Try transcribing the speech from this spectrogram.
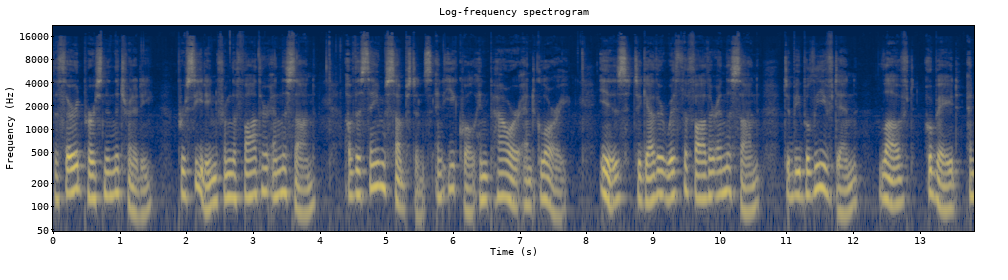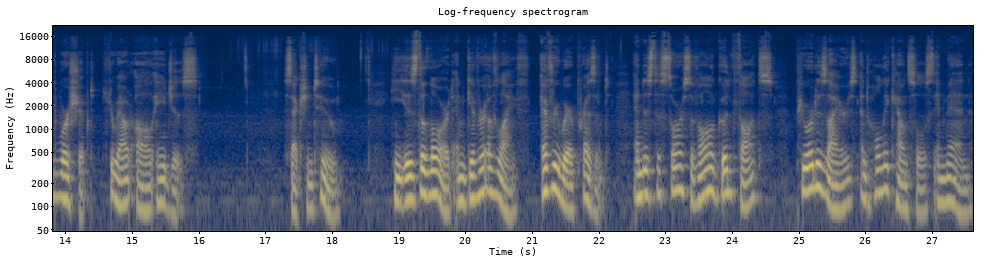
the third person in the Trinity, proceeding from the Father and the Son, of the same substance and equal in power and glory, is, together with the Father and the Son, to be believed in, loved, obeyed, and worshipped throughout all ages. Section 2. He is the Lord and giver of life, everywhere present, and is the source of all good thoughts, pure desires, and holy counsels in men.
